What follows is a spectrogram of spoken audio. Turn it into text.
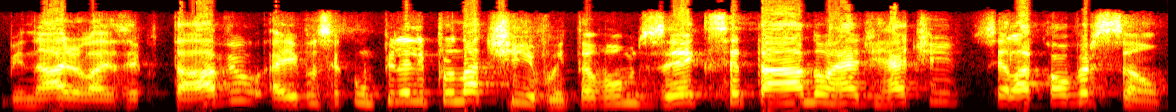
binário lá executável, aí você compila ele para o nativo. Então vamos dizer que você está no Red Hat, sei lá qual versão.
